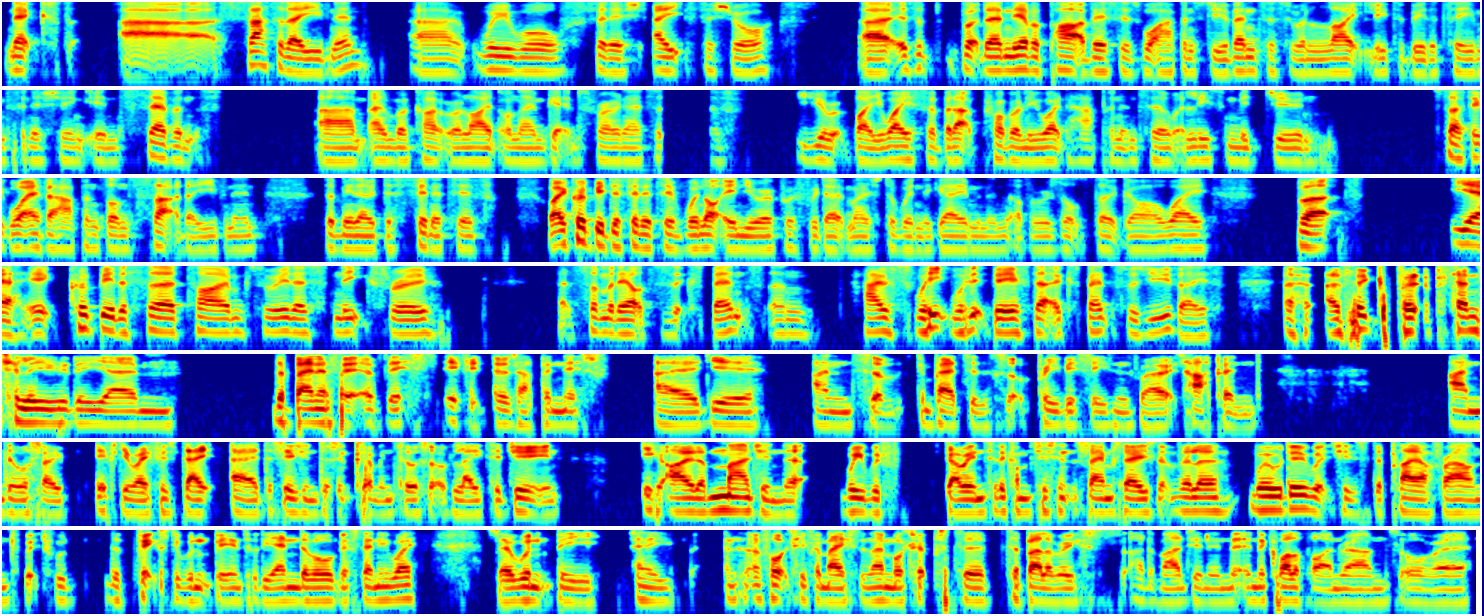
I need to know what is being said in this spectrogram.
next uh, Saturday evening, uh, we will finish eighth for sure. Uh, a, but then the other part of this is what happens to Juventus, who are likely to be the team finishing in seventh, um, and we're of reliant on them getting thrown out of Europe by UEFA. But that probably won't happen until at least mid June. So I think whatever happens on Saturday evening, there'll be no definitive. Well, it could be definitive. We're not in Europe if we don't manage to win the game, and then other results don't go our way. But yeah, it could be the third time Torino sneak through at somebody else's expense, and how sweet would it be if that expense was Juve's? I think potentially the um, the benefit of this, if it does happen this uh, year, and sort of compared to the sort of previous seasons where it's happened, and also if UEFA's date, uh, decision doesn't come until sort of later June, I'd imagine that we would go into the competition at the same stage that Villa will do, which is the playoff round, which would the fixture wouldn't be until the end of August anyway, so it wouldn't be any. Unfortunately for Mason, no more trips to, to Belarus, I'd imagine in the in the qualifying rounds, or uh,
